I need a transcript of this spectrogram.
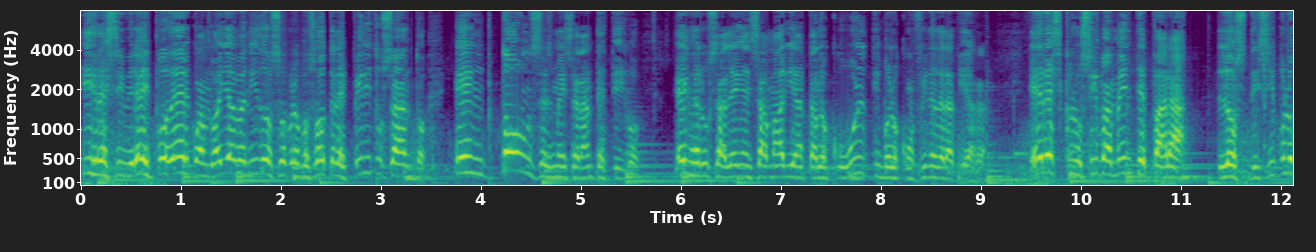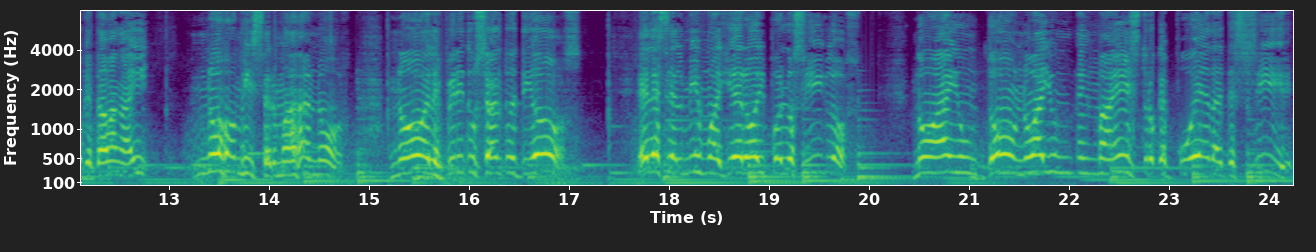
y recibiréis poder cuando haya venido sobre vosotros el Espíritu Santo. Entonces me serán testigos en Jerusalén, en Samaria, hasta los últimos, los confines de la tierra. Era exclusivamente para los discípulos que estaban ahí. No, mis hermanos. No, el Espíritu Santo es Dios. Él es el mismo ayer, hoy, por los siglos. No hay un don, no hay un maestro que pueda decir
